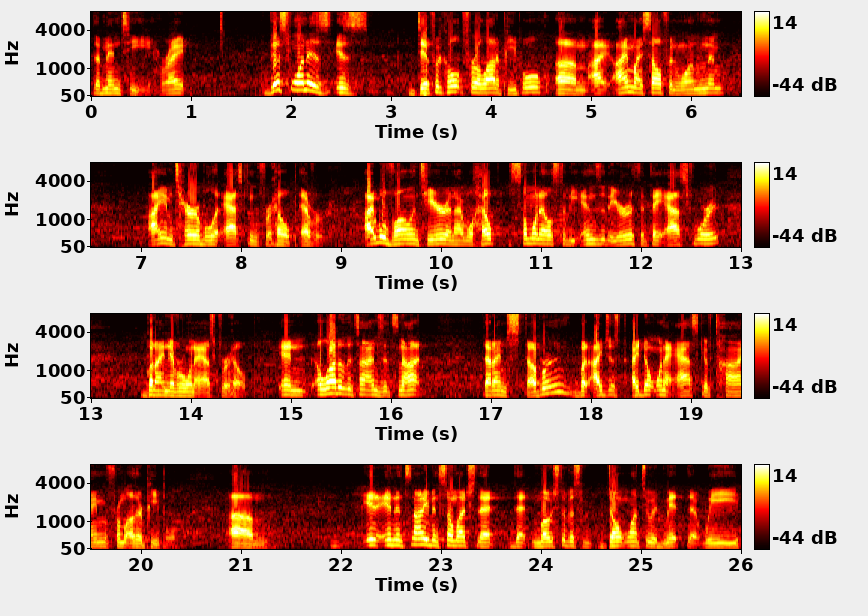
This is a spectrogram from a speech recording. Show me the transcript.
the mentee, right? This one is, is difficult for a lot of people. Um, I, I myself am one of them. I am terrible at asking for help ever. I will volunteer and I will help someone else to the ends of the earth if they ask for it, but I never want to ask for help. And a lot of the times it's not that I'm stubborn, but I just I don't want to ask of time from other people. Um, and it's not even so much that that most of us don't want to admit that we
